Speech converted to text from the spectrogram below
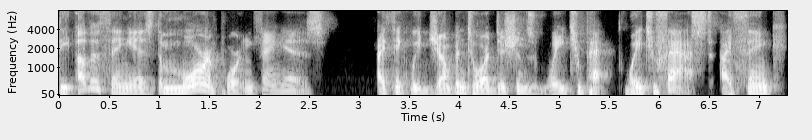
The other thing is, the more important thing is, I think we jump into auditions way too pa- way too fast. I think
